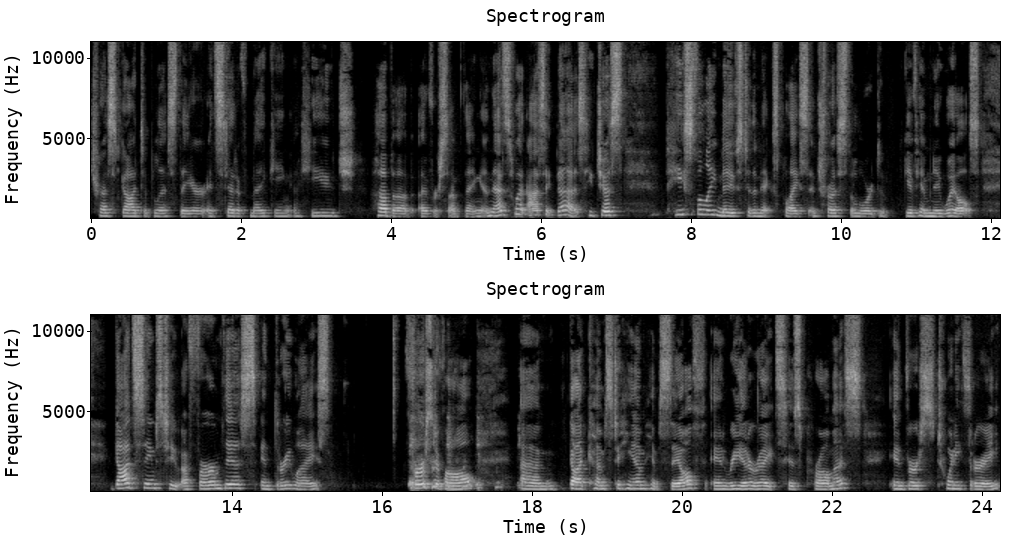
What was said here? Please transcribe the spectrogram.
Trust God to bless there instead of making a huge hubbub over something. And that's what Isaac does. He just peacefully moves to the next place and trusts the Lord to give him new wills. God seems to affirm this in three ways. First of all, um, God comes to him himself and reiterates his promise in verse 23.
